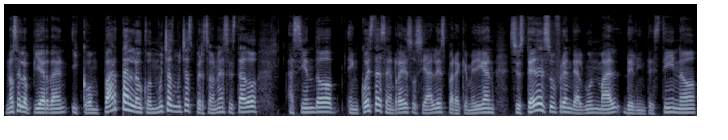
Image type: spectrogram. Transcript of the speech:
no se lo pierdan y compártanlo con muchas, muchas personas. He estado haciendo encuestas en redes sociales para que me digan si ustedes sufren de algún mal del intestino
